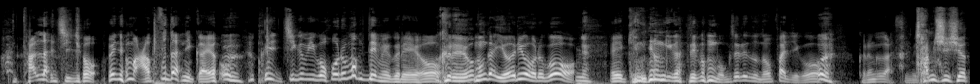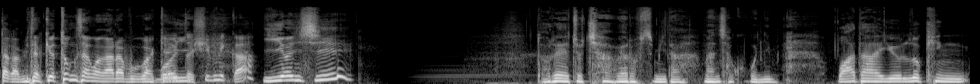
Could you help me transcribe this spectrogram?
달라지죠. 왜냐면 아프다니까요. 네. 지금 이거 호르몬 때문에 그래요. 그래요? 뭔가 열이 오르고 네. 예, 갱년기가 되면 목소리도 높아지고 네. 그런 것 같습니다. 잠시 쉬었다 갑니다. 교통 상황 알아보고 갈게요. 뭘또 쉽니까? 이현 씨. 노래조차 외롭습니다. 만사고고님. What are you looking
